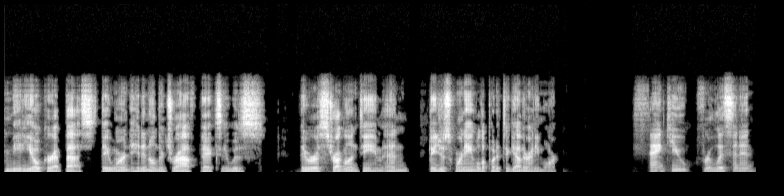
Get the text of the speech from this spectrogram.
mediocre at best. They weren't hitting on their draft picks. It was they were a struggling team and they just weren't able to put it together anymore. Thank you for listening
